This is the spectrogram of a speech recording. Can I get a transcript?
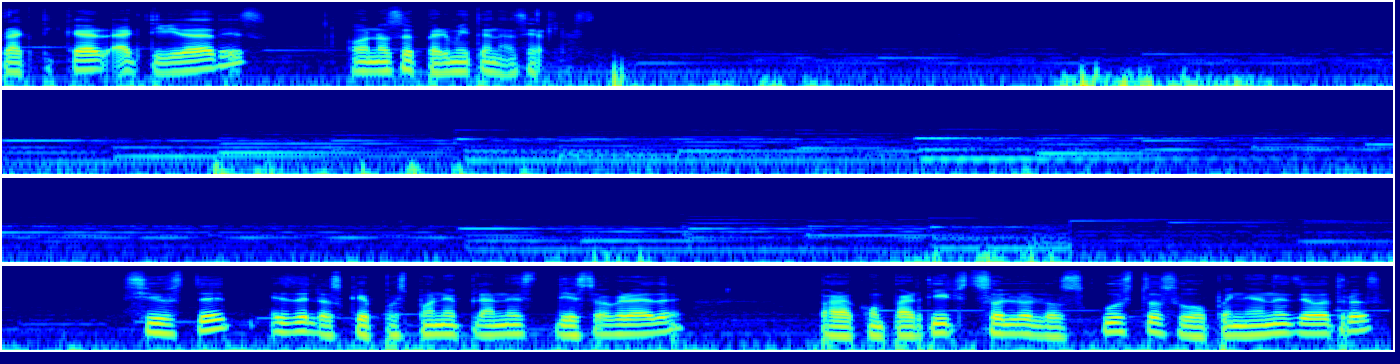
practicar actividades o no se permiten hacerlas. Si usted es de los que pospone planes de su agrado para compartir solo los gustos u opiniones de otros,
